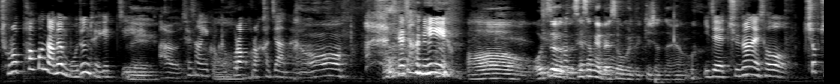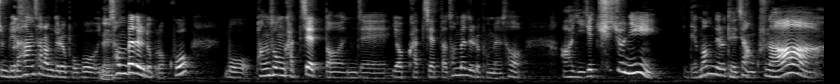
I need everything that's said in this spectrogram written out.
졸업하고 나면 뭐든 되겠지. 네. 아유, 세상이 그렇게 어. 호락호락하지 않아요. 세상이 아 어디서 그 세상의 매서움을 느끼셨나요? 이제 주변에서 취업 준비를 하는 사람들을 보고 이제 네. 선배들도 그렇고 뭐 방송 같이 했던 이제 역 같이 했던 선배들을 보면서 아 이게 취준이 내 마음대로 되지 않구나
